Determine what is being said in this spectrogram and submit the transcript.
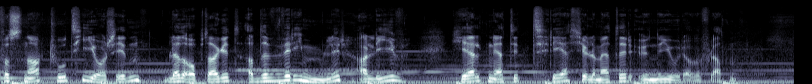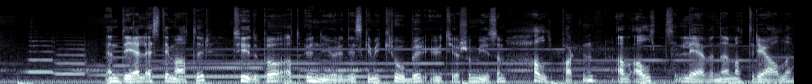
For snart to tiår siden ble det oppdaget at det vrimler av liv helt ned til tre kilometer under jordoverflaten. En del estimater tyder på at underjordiske mikrober utgjør så mye som halvparten av alt levende materiale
